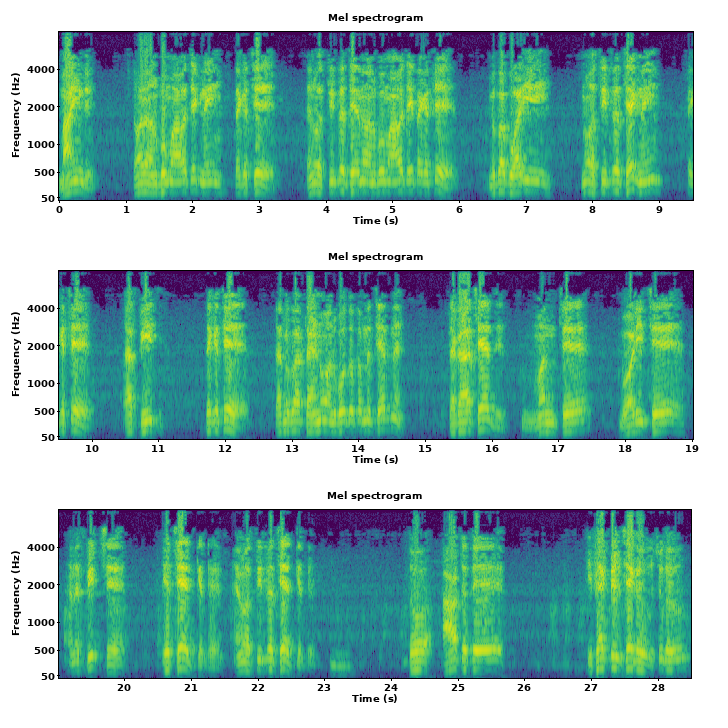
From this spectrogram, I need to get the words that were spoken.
માઇન્ડ તમારા અનુભવમાં આવે છે કે નહીં? તકે કે છે. એનું અસ્તિત્વ છે એનો અનુભવમાં આવે છે તકે કે છે. મેં કહ્યું બોડી નું અસ્તિત્વ છે કે નહીં? તકે છે. આ સ્પીચ તો કે છે તમે ત્રણ નો અનુભવ તો તમને છે જ ને? આ છે જ. મન છે બોડી છે અને સ્પીચ છે. એ છે જ કે છે. એનું અસ્તિત્વ છે જ કે છે. તો આ છે તે ઇફેક્ટિવ છે કહ્યું શું કહ્યું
